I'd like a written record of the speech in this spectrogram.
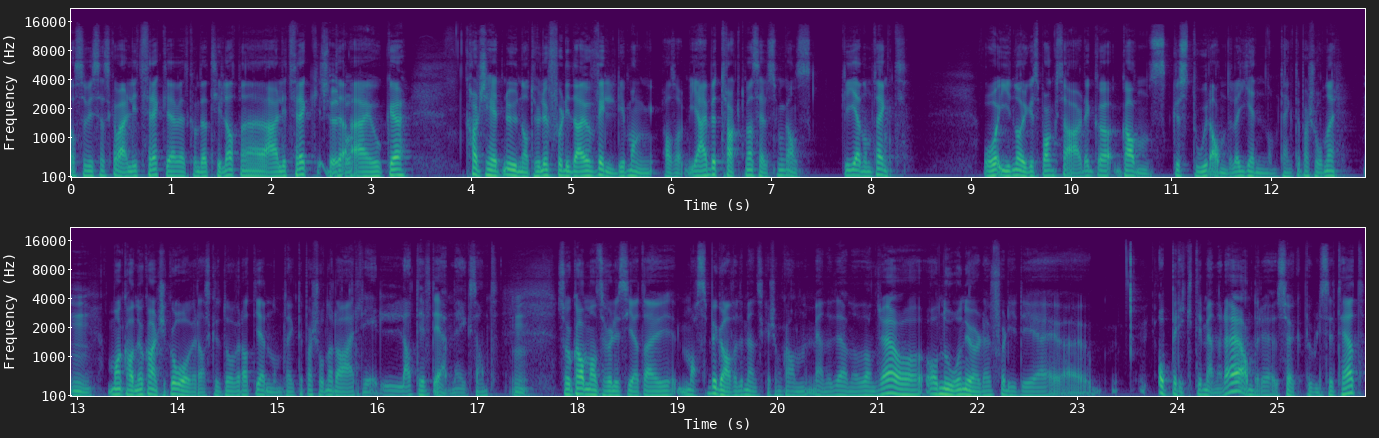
altså hvis jeg skal være litt frekk, jeg vet ikke om det er tillatt, men jeg er litt frekk. Det er jo ikke kanskje helt unaturlig, fordi det er jo veldig mange Altså, jeg betrakter meg selv som ganske gjennomtenkt. Og i Norges Bank så er det ganske stor andel av gjennomtenkte personer. Mm. Man kan jo kanskje ikke overrasket over at gjennomtenkte personer da er relativt enige. ikke sant? Mm. Så kan man selvfølgelig si at det er masse begavede mennesker som kan mene det ene og det andre, og, og noen gjør det fordi de eh, oppriktig mener det, andre søker publisitet.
